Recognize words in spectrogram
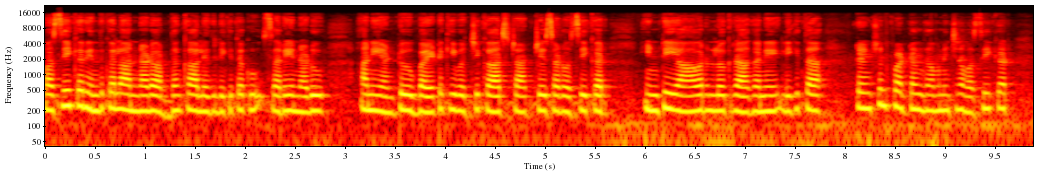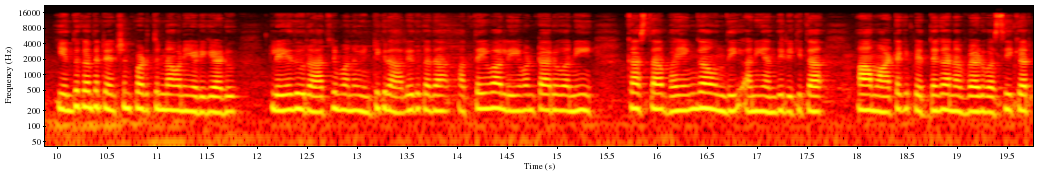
వసీకర్ ఎందుకలా అన్నాడో అర్థం కాలేదు లిఖితకు. సరే నడు అని అంటూ బయటకి వచ్చి కార్ స్టార్ట్ చేశాడు వసీకర్. ఇంటి ఆవరణలోకి రాగానే లిఖిత టెన్షన్ పడటం గమనించిన వసీకర్ ఎందుకంత టెన్షన్ పడుతున్నావని అడిగాడు. లేదు రాత్రి మనం ఇంటికి రాలేదు కదా అత్తయ్య వాళ్ళు ఏమంటారు అని కాస్త భయంగా ఉంది అని అంది లిఖిత. ఆ మాటకి పెద్దగా నవ్వాడు వసీకర్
